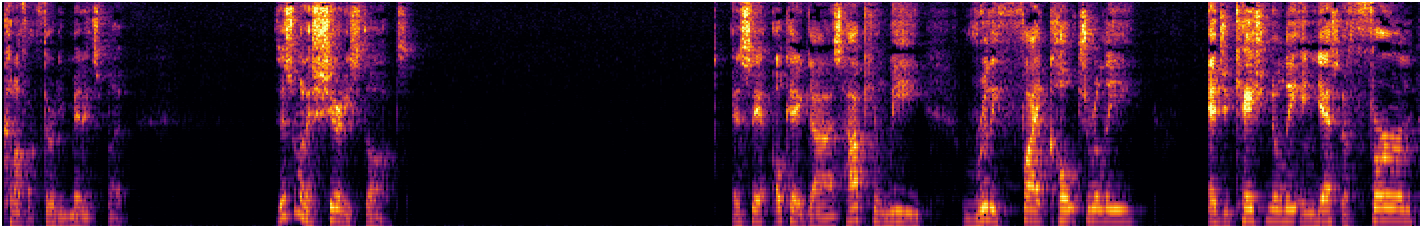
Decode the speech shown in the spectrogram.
cut off at 30 minutes, but just want to share these thoughts. And say, okay, guys, how can we really fight culturally, educationally, and yes, affirm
